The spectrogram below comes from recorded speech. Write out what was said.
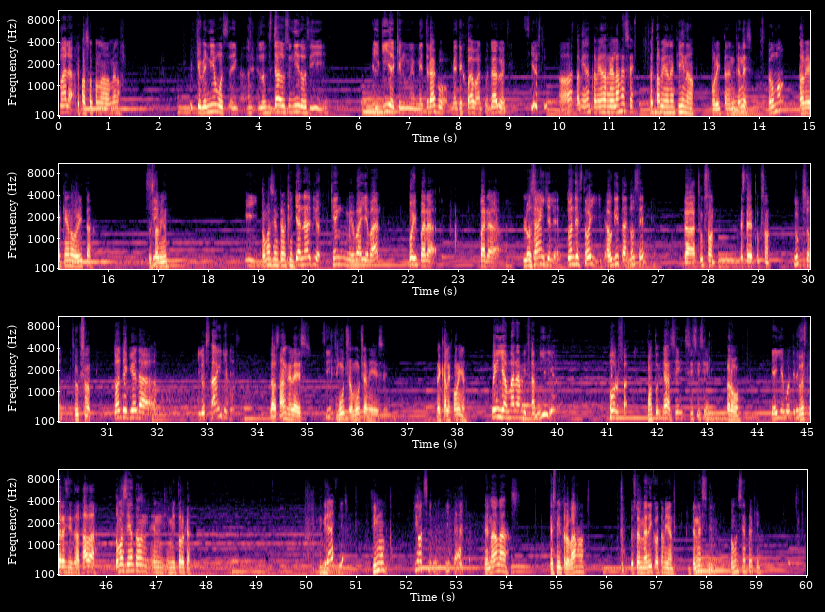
mala. ¿Qué pasó con la mano? Que veníamos en, en los Estados Unidos y el guía que me, me trajo me dejó abandonado, ¿cierto? Ah, está bien, está bien, relájese. Está bien aquí, ¿no? Ahorita, ¿entiendes? ¿Cómo? Está bien aquí, ¿no? Ahorita. Sí. Está bien. Y Toma asiento aquí. ya nadie, ¿quién me va a llevar? Voy para, para Los Ángeles. ¿Dónde estoy? Ahorita, no sé. De Tucson. Este de Tucson. Tucson. Tucson. ¿Dónde queda? Y Los Ángeles. Los Ángeles. Sí. Mucho, mucho, me dice. De California. ¿Pueden llamar a mi familia? Porfa. ¿Cuánto? Ya, sí, sí, sí, sí. Pero Ya llevo tú tres. estás deshidratada. Toma asiento en, en, en mi troca. Gracias. ¿Sí, mo? Dios te bendiga. De nada. Es mi trabajo. Yo soy médico también. ¿Entiendes? Toma asiento aquí.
